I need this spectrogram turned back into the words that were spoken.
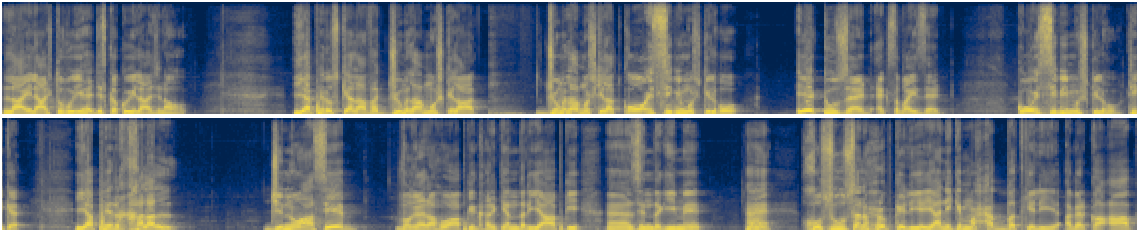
ला इलाज तो वही है जिसका कोई इलाज ना हो। या फिर उसके अलावा जुमला मुश्किल जुमला मुश्किल कोई सी भी मुश्किल हो A to Z X by Z कोई सी भी मुश्किल हो, ठीक है? या फिर खलल, जिन्नो आसेब वगैरह हो आपके घर के अंदर या आपकी ज़िंदगी में, हैं? खसूस हब के लिए, यानी कि मोहब्बत के लिए। अगर का आप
